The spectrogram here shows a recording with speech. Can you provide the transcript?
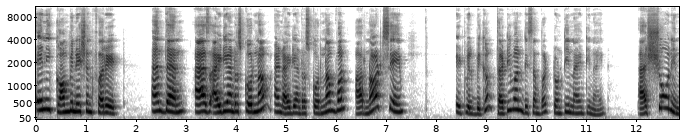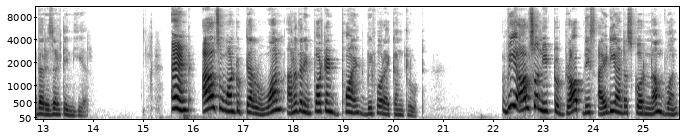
any combination for it. And then as id underscore num and id underscore num1 are not same, it will become 31 December 2099 as shown in the result in here. And I also want to tell one another important point before I conclude. We also need to drop this id underscore num1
